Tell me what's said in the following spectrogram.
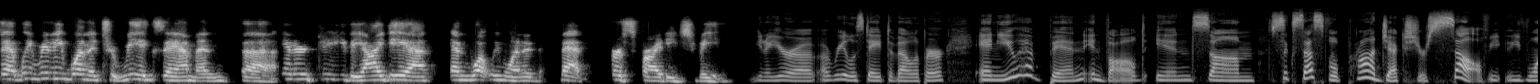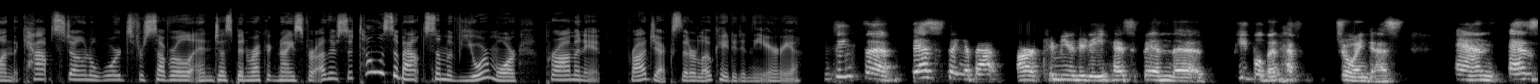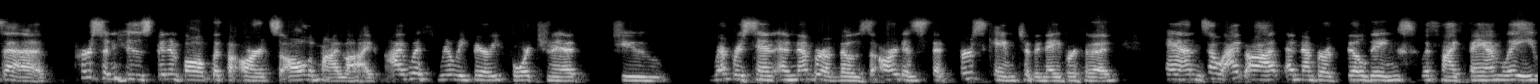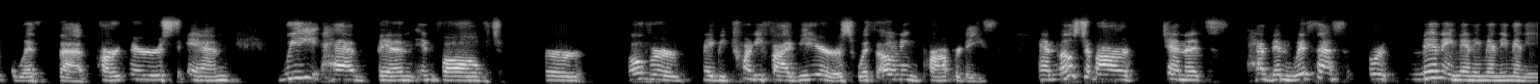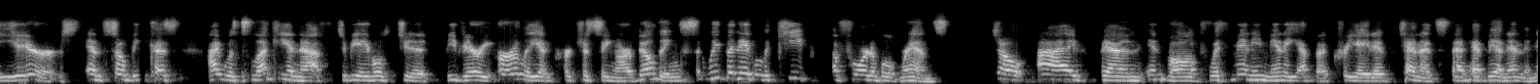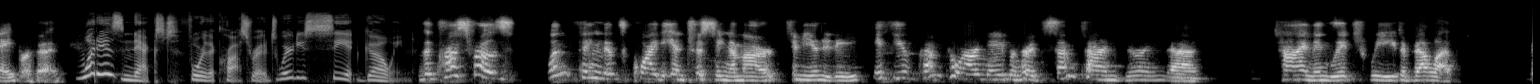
that we really wanted to re-examine the energy, the idea, and what we wanted that first Friday to be. You know, you're a, a, real estate developer and you have been involved in some successful projects yourself. You've won the Capstone Awards for several and just been recognized for others. So tell us about some of your more prominent projects that are located in the area. I think the best thing about our community has been the people that have joined us. And as a person who's been involved with the arts all of my life, I was really very fortunate to represent a number of those artists that first came to the neighborhood. And so I bought a number of buildings with my family, with uh, partners, and we have been involved for over maybe 25 years with owning properties. And most of our tenants have been with us for many, many, many, many years. And so, because I was lucky enough to be able to be very early in purchasing our buildings, we've been able to keep affordable rents. So, I've been involved with many, many of the creative tenants that have been in the neighborhood. What is next for the Crossroads? Where do you see it going? The Crossroads one thing that's quite interesting in our community, if you've come to our neighborhood sometime during the time in which we developed,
